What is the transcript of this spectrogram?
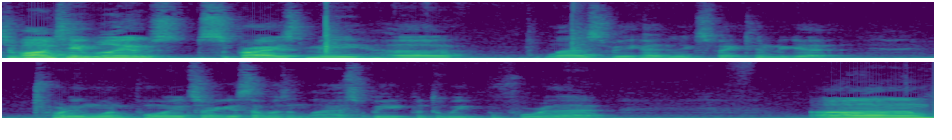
Javonte Williams surprised me uh, last week. I didn't expect him to get 21 points, or I guess that wasn't last week, but the week before that. Um,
